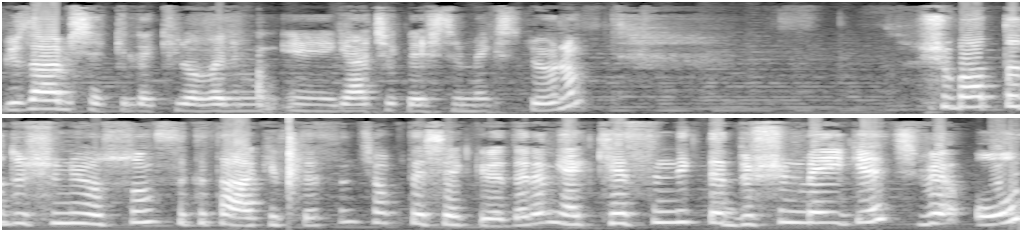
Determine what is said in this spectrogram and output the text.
Güzel bir şekilde kilo verimi e, gerçekleştirmek istiyorum. Şubat'ta düşünüyorsun, sıkı takiptesin. Çok teşekkür ederim. Ya kesinlikle düşünmeyi geç ve ol.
